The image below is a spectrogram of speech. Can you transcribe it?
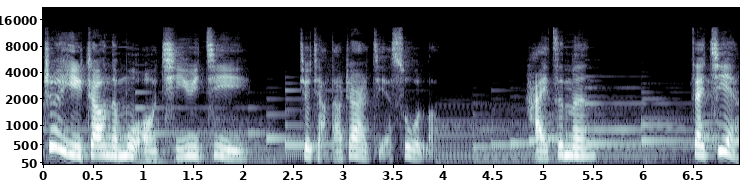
这一章的《木偶奇遇记》就讲到这儿结束了，孩子们，再见。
